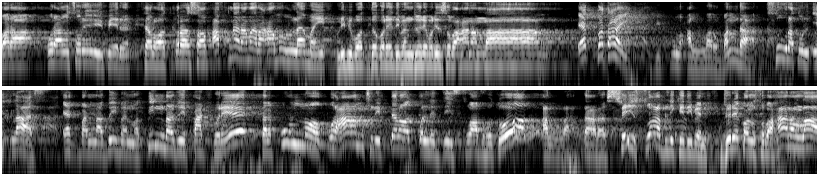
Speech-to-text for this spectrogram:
পারা কোরআন শরীফের তেলত করা সব আপনার আমার আমল নামাই লিপিবদ্ধ করে দিবেন। জোরে বলি সুবাহান আল্লাহ এক কথায় যে কোন আল্লাহর বান্দা সুরাতুল ইখলাস একবার না, দুইবার না, তিনবার যদি পাঠ করে, তাহলে পূর্ণ কোরআন শরীফ তেলাওয়াত করলে যে সব হতো, আল্লাহ তারা সেই সব লিখে দিবেন। জোরে কোন সুবহানাল্লাহ।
